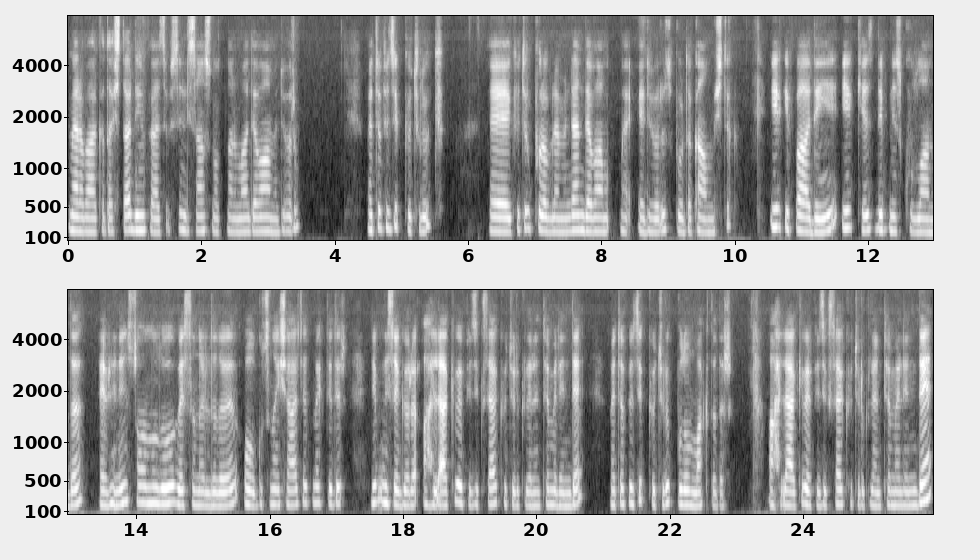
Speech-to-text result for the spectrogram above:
Merhaba arkadaşlar, din felsefesinin lisans notlarıma devam ediyorum. Metafizik kötülük, eee, kötülük probleminden devam ediyoruz. Burada kalmıştık. İlk ifadeyi ilk kez Leibniz kullandı. Evrenin sonluluğu ve sınırlılığı olgusuna işaret etmektedir. Leibniz'e göre ahlaki ve fiziksel kötülüklerin temelinde metafizik kötülük bulunmaktadır. Ahlaki ve fiziksel kötülüklerin temelinde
